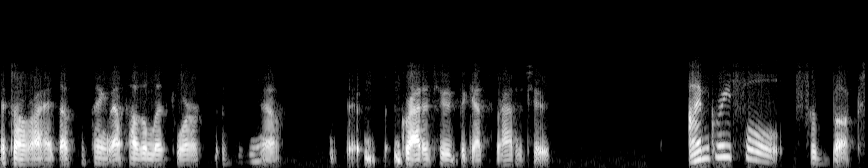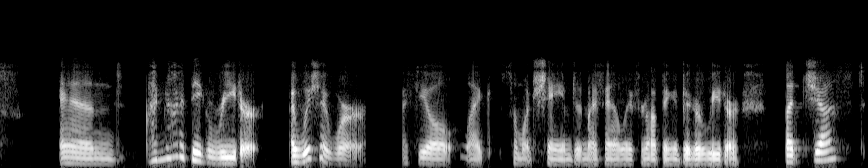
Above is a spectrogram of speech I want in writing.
It's all right. That's the thing. That's how the list works. you know, gratitude begets gratitude. I'm grateful for books, and I'm not a big reader. I wish I were. I feel like somewhat shamed in my family for not being a bigger reader. But just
